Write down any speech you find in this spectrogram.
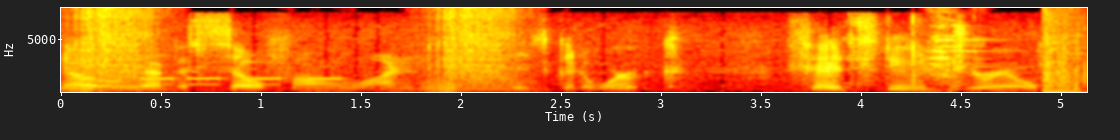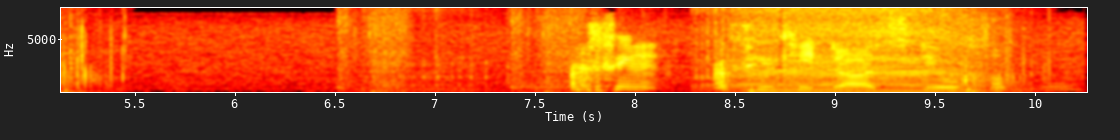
know that the cell phone one is gonna work. So let's do drill. I think I think he does steal uh. something.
